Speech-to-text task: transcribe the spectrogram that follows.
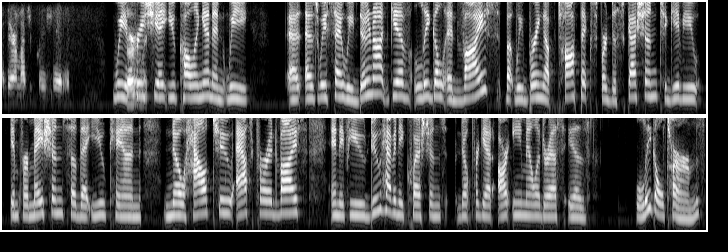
I very much appreciate it. We Certainly. appreciate you calling in, and we as we say, we do not give legal advice, but we bring up topics for discussion to give you information so that you can know how to ask for advice. And if you do have any questions, don't forget our email address is legal terms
